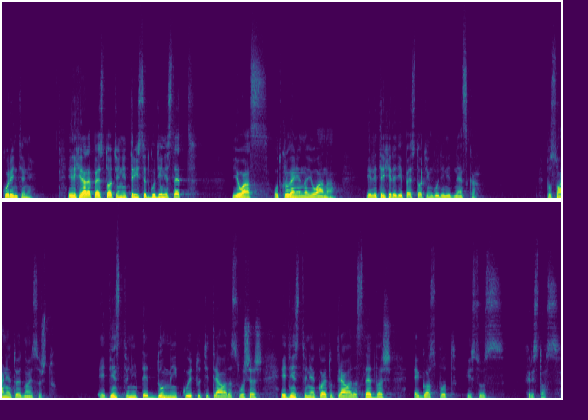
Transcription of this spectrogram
коринтияни, или 1530 години след Йоас, откровение на Йоанна, или 3500 години днеска. Посланието е едно и също. Единствените думи, които ти трябва да слушаш, единствения, който трябва да следваш е Господ Исус Христос.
